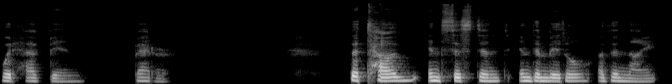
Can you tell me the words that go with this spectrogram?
would have been better? The tug insistent in the middle of the night.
